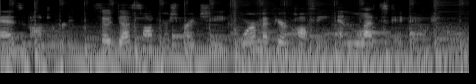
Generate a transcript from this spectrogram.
as an entrepreneur. So, dust off your spreadsheet, warm up your coffee, and let's get going.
